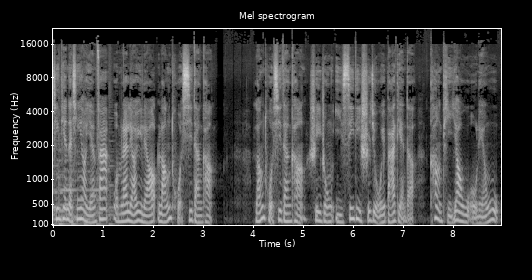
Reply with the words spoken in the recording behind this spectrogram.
今天的新药研发，我们来聊一聊朗妥昔单抗。朗妥昔单抗是一种以 CD 十九为靶点的抗体药物偶联物，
